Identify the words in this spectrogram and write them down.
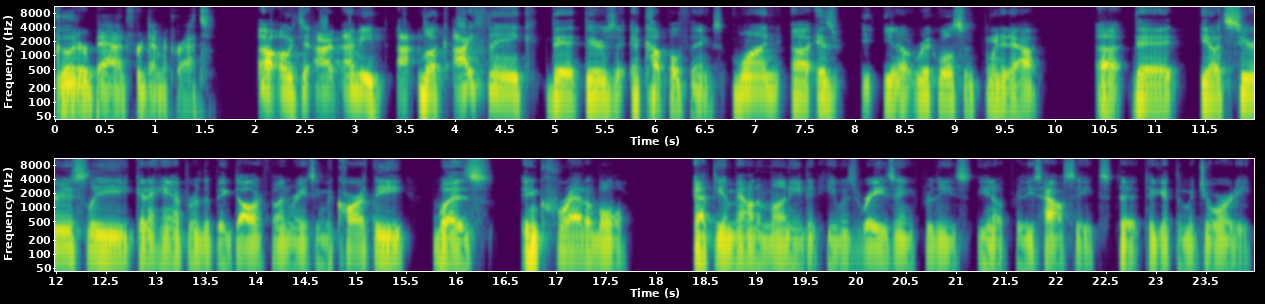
good or bad for Democrats? Oh, oh I, I mean, uh, look, I think that there's a couple of things. One uh, is, you know, Rick Wilson pointed out uh, that you know it's seriously going to hamper the big dollar fundraising. McCarthy was incredible at the amount of money that he was raising for these, you know, for these house seats to to get the majority.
